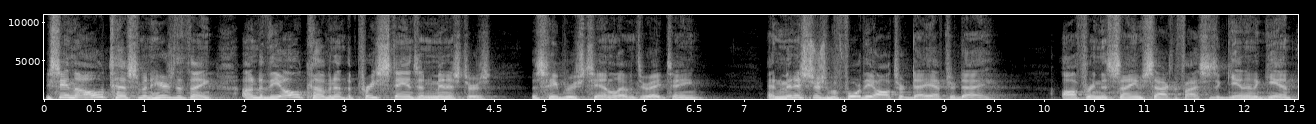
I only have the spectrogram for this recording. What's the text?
You see, in the Old Testament, here's the thing under the Old Covenant, the priest stands and ministers. This is Hebrews 10 11 through 18. And ministers before the altar day after day, offering the same sacrifices again and again,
